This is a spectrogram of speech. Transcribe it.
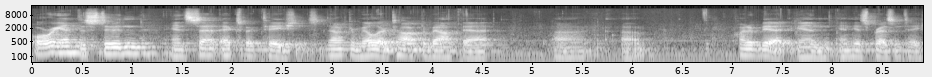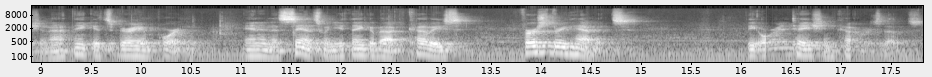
Orient the student and set expectations. Dr. Miller talked about that uh, uh, quite a bit in, in his presentation. I think it's very important. And in a sense, when you think about Covey's first three habits, the orientation covers those.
